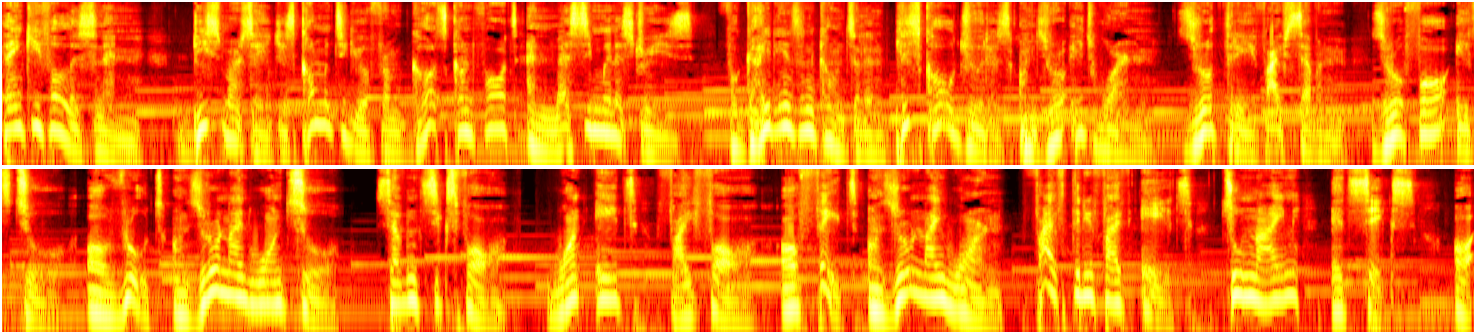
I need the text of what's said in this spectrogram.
Thank you for listening. This message is coming to you from God's Comfort and Mercy Ministries. For guidance and counseling, please call Judas on 081 0357 0482 or Ruth on 0912 764 1854 or Faith on 091 5358 2986 or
